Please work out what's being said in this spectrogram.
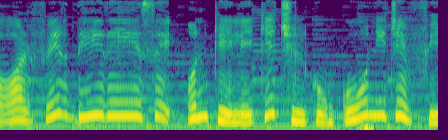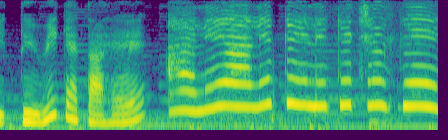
और फिर धीरे से उन केले के छिलकों को नीचे फेंकते हुए कहता है, आले आले केले के छिलके,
